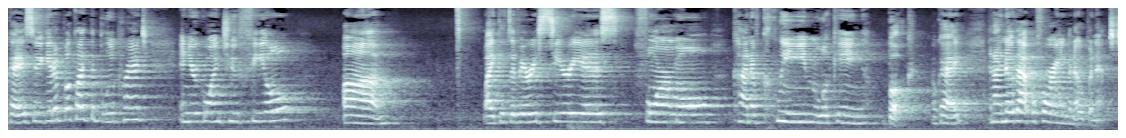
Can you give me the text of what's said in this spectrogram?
Okay, so you get a book like the blueprint, and you're going to feel um, like it's a very serious, formal, kind of clean looking book, okay? And I know that before I even open it.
